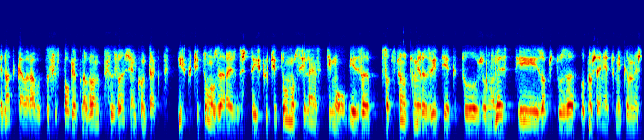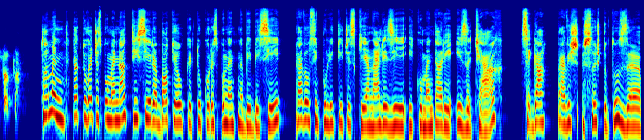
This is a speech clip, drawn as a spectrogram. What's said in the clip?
една такава работа с поглед навън, с външен контакт, изключително зареждаща, изключително силен стимул и за собственото ми развитие като журналист и изобщо за отношението ми към нещата. Пламен, както вече спомена, ти си работил като кореспондент на BBC, правил си политически анализи и коментари и за тях. Сега правиш същото за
